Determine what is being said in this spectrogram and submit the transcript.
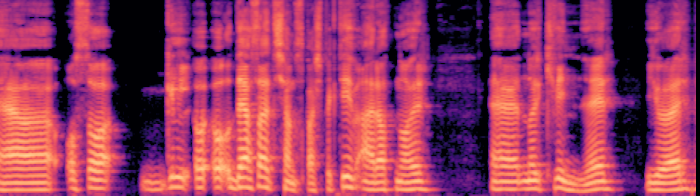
Eh, og, så, og, og det er også et kjønnsperspektiv er at når, eh, når kvinner gjør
